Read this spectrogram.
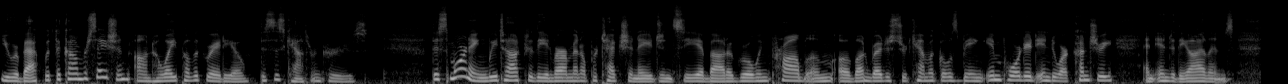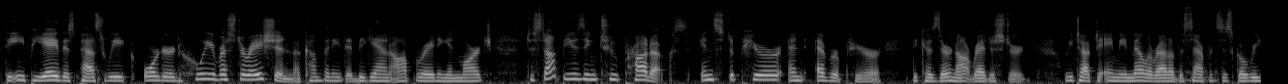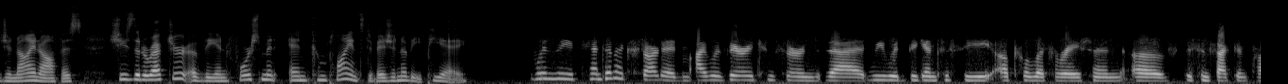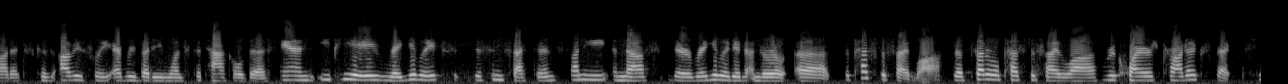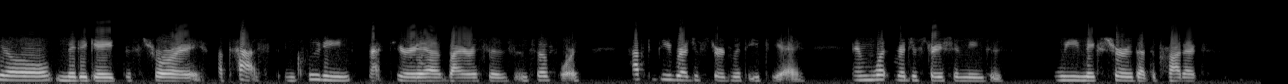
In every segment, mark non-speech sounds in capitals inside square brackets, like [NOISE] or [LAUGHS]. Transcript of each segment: You are back with the conversation on Hawaii Public Radio. This is Catherine Cruz. This morning, we talked to the Environmental Protection Agency about a growing problem of unregistered chemicals being imported into our country and into the islands. The EPA this past week ordered Hui Restoration, a company that began operating in March, to stop using two products, Instapure and Everpure, because they're not registered. We talked to Amy Miller out of the San Francisco Region 9 office. She's the director of the Enforcement and Compliance Division of EPA. When the pandemic started, I was very concerned that we would begin to see a proliferation of disinfectant products because obviously everybody wants to tackle this. And EPA regulates disinfectants. Funny enough, they're regulated under uh, the pesticide law. The federal pesticide law requires products that kill, mitigate, destroy a pest, including bacteria, viruses, and so forth, have to be registered with EPA. And what registration means is we make sure that the products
